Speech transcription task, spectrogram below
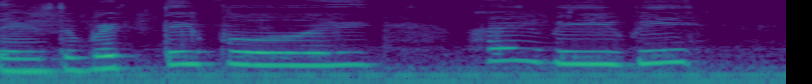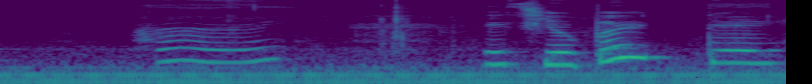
There's the birthday boy. Hi baby. Hi. It's your birthday.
